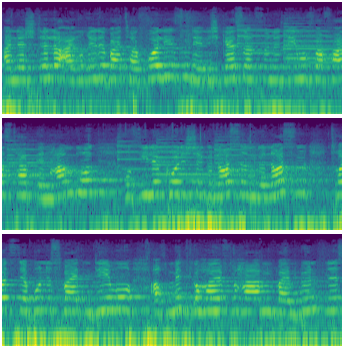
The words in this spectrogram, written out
an der Stelle einen Redebeitrag vorlesen, den ich gestern für eine Demo verfasst habe in Hamburg, wo viele kurdische Genossinnen und Genossen trotz der bundesweiten Demo auch mitgeholfen haben beim Bündnis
